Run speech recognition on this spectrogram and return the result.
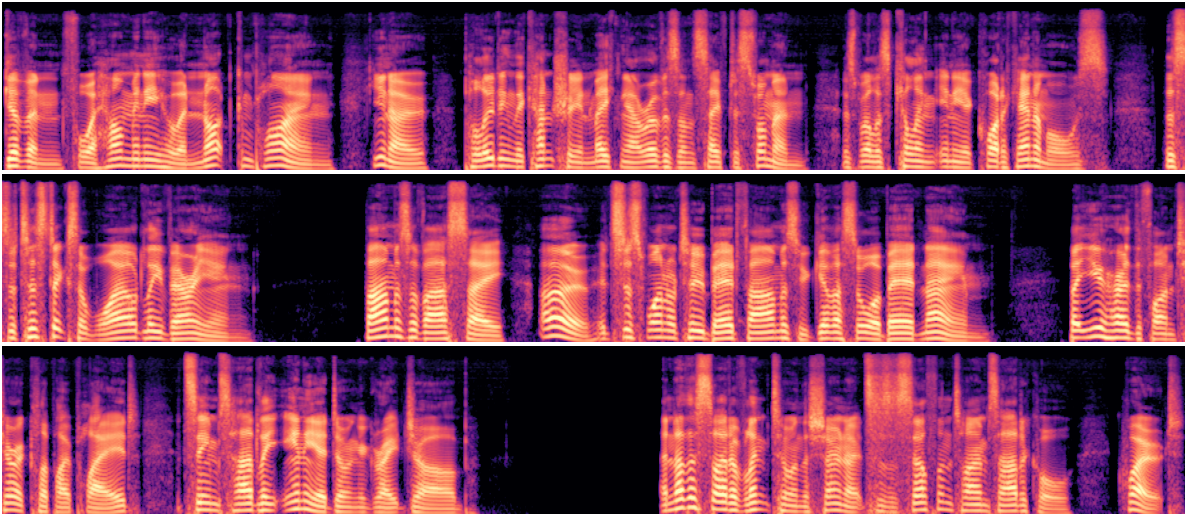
given for how many who are not complying, you know, polluting the country and making our rivers unsafe to swim in, as well as killing any aquatic animals, the statistics are wildly varying. Farmers of ours say, oh, it's just one or two bad farmers who give us all a bad name. But you heard the Fonterra clip I played. It seems hardly any are doing a great job. Another site I've linked to in the show notes is a Southland Times article. Quote,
